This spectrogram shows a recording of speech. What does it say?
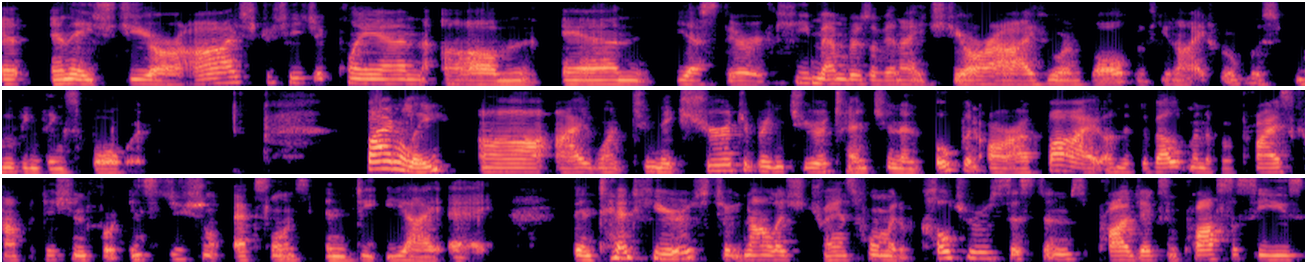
NHGRI strategic plan. Um, and yes, there are key members of NIHGRI who are involved with Unite who are moving things forward. Finally, uh, I want to make sure to bring to your attention an open RFI on the development of a prize competition for institutional excellence in DEIA. The intent here is to acknowledge transformative cultural systems, projects, and processes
